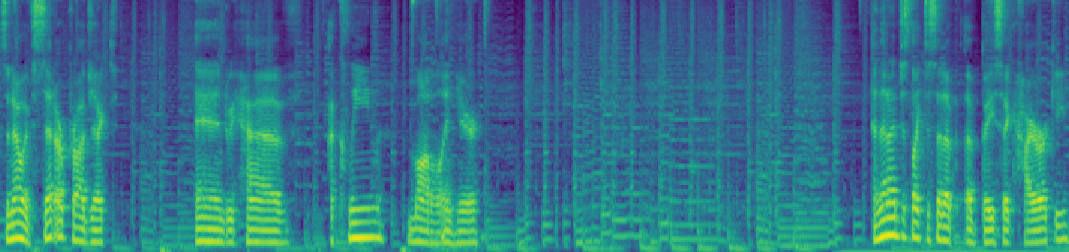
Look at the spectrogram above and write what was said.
So now we've set our project and we have a clean model in here. And then I'd just like to set up a basic hierarchy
